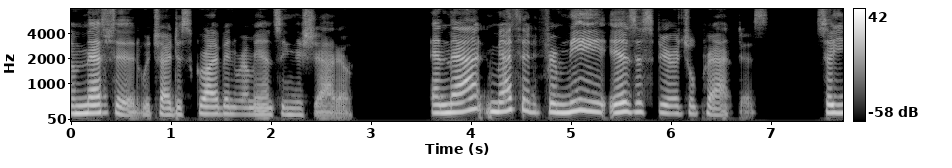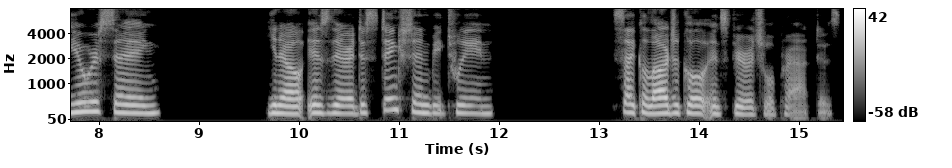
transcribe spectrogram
a method, which I describe in Romancing the Shadow. And that method for me is a spiritual practice. So you were saying, you know, is there a distinction between psychological and spiritual practice?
